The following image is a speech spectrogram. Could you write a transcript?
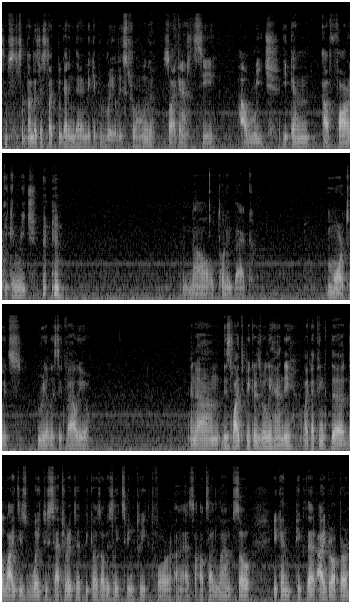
sometimes I just like to get in there and make it really strong so I can actually see how reach it can how far it can reach. Now I'll turn it back more to its realistic value. And um, this light speaker is really handy. Like I think the the light is way too saturated because obviously it's been tweaked for uh, outside lamp so you can pick that eyedropper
